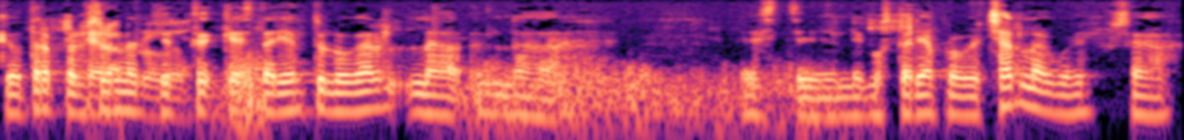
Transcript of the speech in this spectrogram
Que otra persona que, estaría en tu lugar la, este, le gustaría aprovecharla, güey. O sea,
